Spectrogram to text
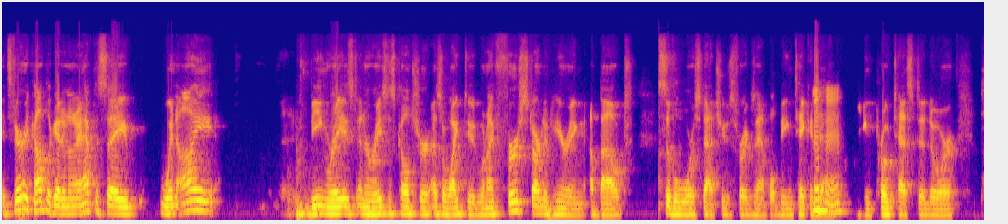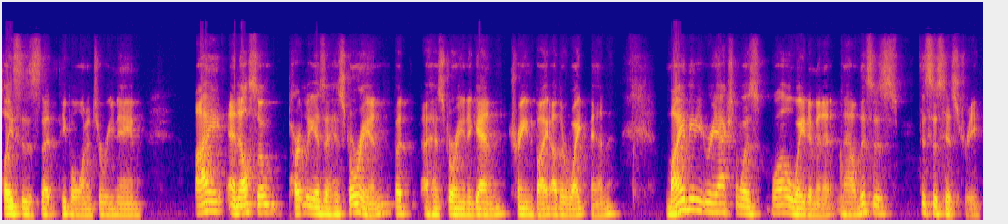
it's very complicated. And I have to say, when I, being raised in a racist culture as a white dude, when I first started hearing about Civil War statues, for example, being taken mm-hmm. down, being protested, or places that people wanted to rename, I, and also partly as a historian, but a historian again, trained by other white men, my immediate reaction was, well, wait a minute. Now this is this is history.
